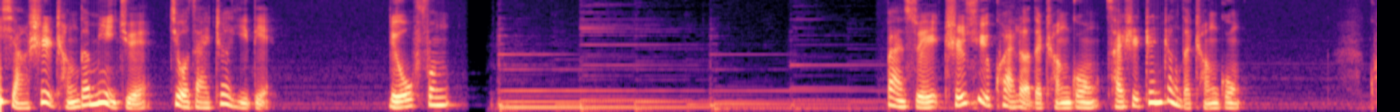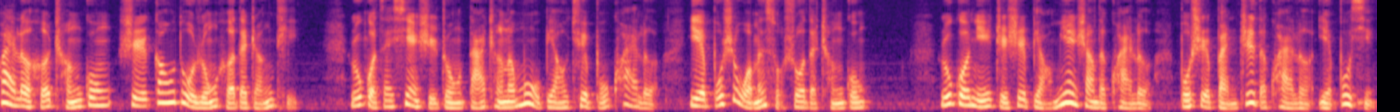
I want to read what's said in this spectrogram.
想事成的秘诀就在这一点。刘峰，伴随持续快乐的成功才是真正的成功。快乐和成功是高度融合的整体。如果在现实中达成了目标却不快乐，也不是我们所说的成功。如果你只是表面上的快乐，不是本质的快乐，也不行。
